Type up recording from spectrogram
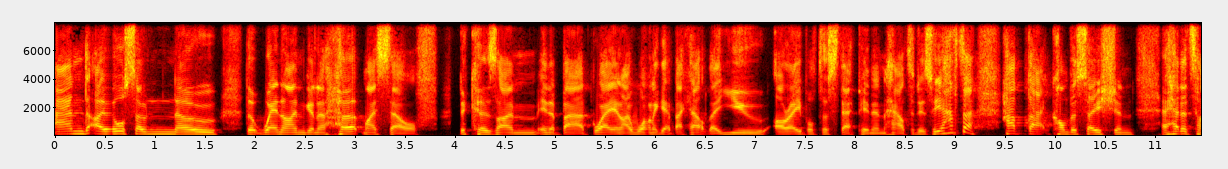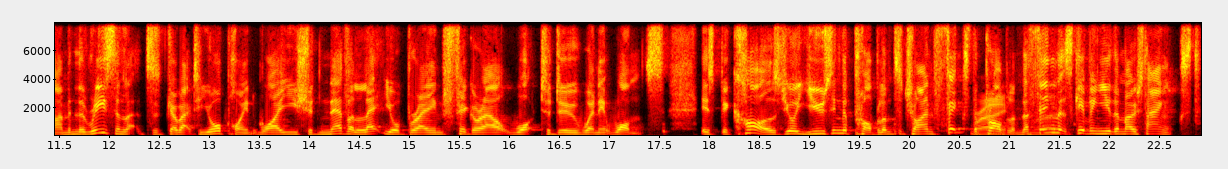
and I also know that when I'm gonna hurt myself, because I'm in a bad way and I want to get back out there, you are able to step in and how to do. It. So you have to have that conversation ahead of time. And the reason to go back to your point, why you should never let your brain figure out what to do when it wants is because you're using the problem to try and fix the right, problem. The right. thing that's giving you the most angst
